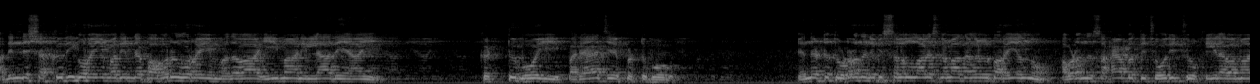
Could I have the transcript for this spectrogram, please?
അതിന്റെ ശക്തി കുറയും അതിന്റെ പവർ കുറയും അഥവാ ഈമാൻ ഇല്ലാതെയായി കെട്ടുപോയി പരാജയപ്പെട്ടു പോകും. എന്നിട്ട് തുടർന്ന് നബി അലൈഹി വസല്ലം തങ്ങൾ പറയുന്നു അവിടുന്ന് സഹാബത്ത് ചോദിച്ചു ഖീലവമാ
